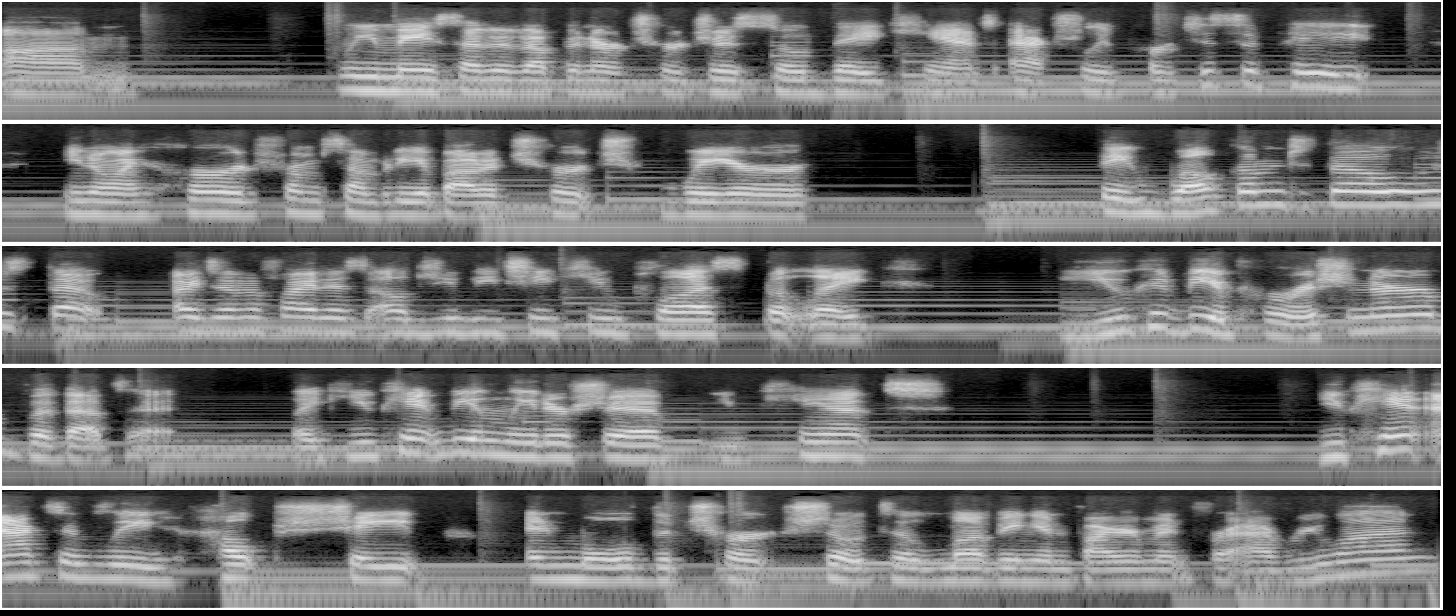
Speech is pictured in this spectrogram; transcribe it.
Um, we may set it up in our churches so they can't actually participate. You know, I heard from somebody about a church where they welcomed those that identified as LGBTQ plus, but like you could be a parishioner, but that's it. Like you can't be in leadership, you can't you can't actively help shape and mold the church so it's a loving environment for everyone.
